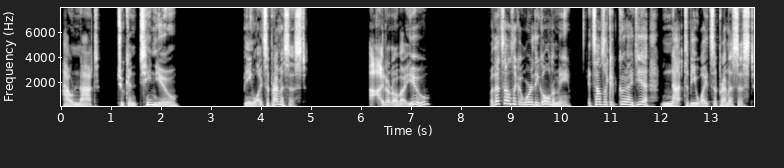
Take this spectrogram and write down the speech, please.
how not to continue being white supremacist. I don't know about you, but that sounds like a worthy goal to me. It sounds like a good idea not to be white supremacist.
